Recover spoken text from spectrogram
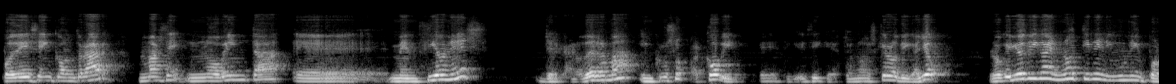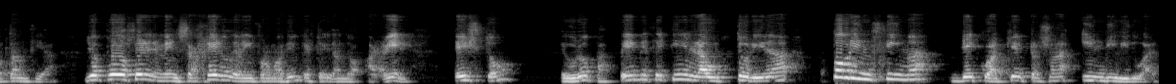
podéis encontrar más de 90 eh, menciones del ganoderma, incluso para el COVID. Eh, decir que esto no es que lo diga yo. Lo que yo diga no tiene ninguna importancia. Yo puedo ser el mensajero de la información que estoy dando. Ahora bien, esto Europa PMC tiene la autoridad por encima de cualquier persona individual,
